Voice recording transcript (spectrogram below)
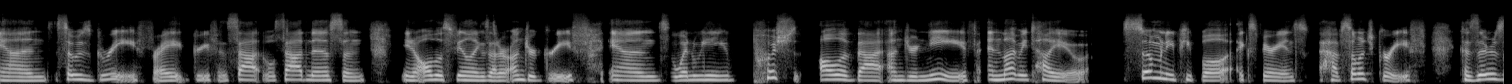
and so is grief right? Grief and sad well sadness and you know all those feelings that are under grief. And when we push all of that underneath and let me tell you so many people experience have so much grief because there's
